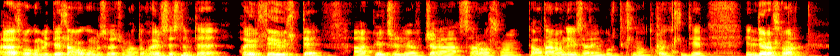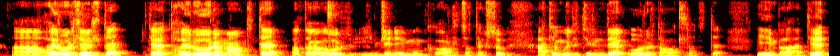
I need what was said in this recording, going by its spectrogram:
ойлгоогүй мэдээлэл аваагүй хүмүүс байж магадгүй хоёр системтэй хоёр левелтэй а пэжн явж байгаа сар болгон. Тэгээд одоо 11 сарын бүртгэл нь удахгүй эхлэн. Тэгээд энэ дээр болохоор хоёр өөр левелтэй тэгээд хоёр өөр amountтай одоо өөр хэмжээний мөнгө оролцоотой гэсэн. А тэнгууд тэрэндээ өөрөөр давуу талуудтай ийм байгаа. Тэгээд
